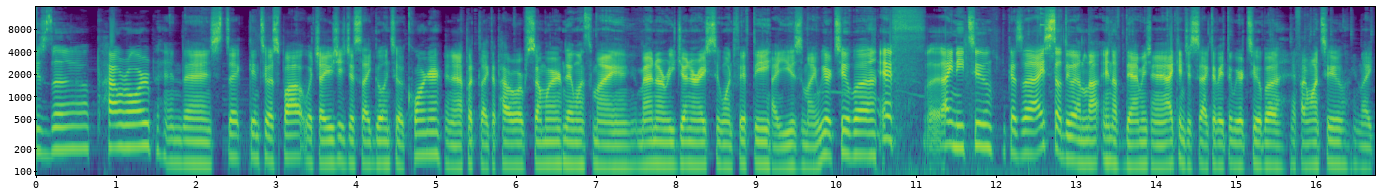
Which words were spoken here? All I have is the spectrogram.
use the power orb and then stick into a spot, which I usually just like go into a corner and I put like the power orb somewhere. Then once my mana regenerates to 150, I use my weird tuba if uh, I need to, because uh, I still do enough damage and I can just activate the weird tuba if I want to, and like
